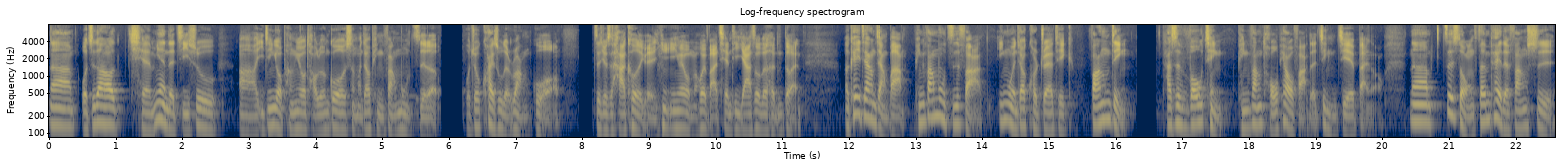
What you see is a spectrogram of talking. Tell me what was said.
那我知道前面的集数啊、已经有朋友讨论过什么叫平方募资了。我就快速的 run 过，这就是哈扣的原因，因为我们会把前提压缩的很短。呃，可以这样讲吧，平方募资法英文叫 quadratic funding，它是 voting 平方投票法的进阶版哦。那这种分配的方式，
